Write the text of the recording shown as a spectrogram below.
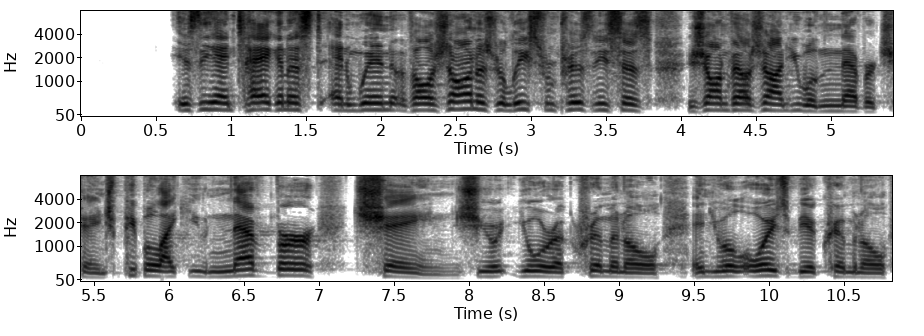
is the antagonist. And when Valjean is released from prison, he says, Jean Valjean, you will never change. People like you never change. You're, you're a criminal, and you will always be a criminal,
